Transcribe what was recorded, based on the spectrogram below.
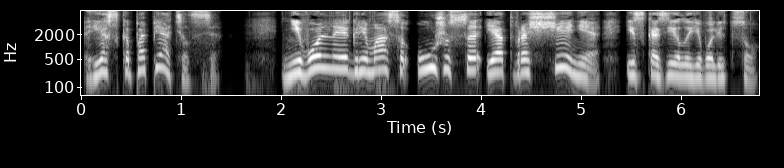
резко попятился. Невольная гримаса ужаса и отвращения исказила его лицо.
